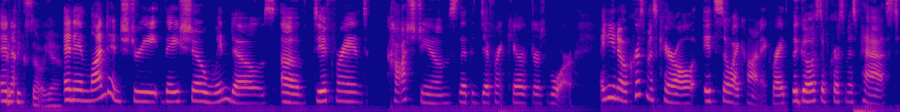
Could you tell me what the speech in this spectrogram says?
And I think so, yeah. and in London Street, they show windows of different costumes that the different characters wore. And you know, Christmas Carol, it's so iconic, right? The ghost of Christmas past,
